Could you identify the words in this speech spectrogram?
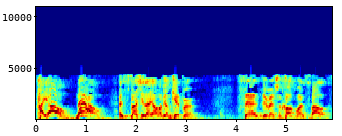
Hayom, now, especially the Yom of Yom Kippur, says the Rosh Chochmah as follows.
